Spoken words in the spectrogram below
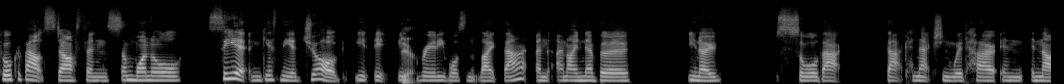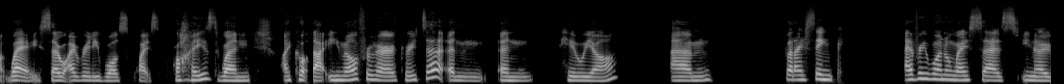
talk about stuff and someone will see it and give me a job. It, it, Yeah. it really wasn't like that. And, and I never, you know, saw that that connection with her in in that way. So I really was quite surprised when I got that email from her recruiter and and here we are. Um, but I think everyone always says, you know,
